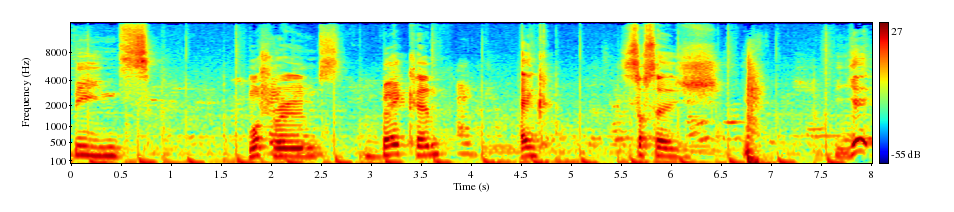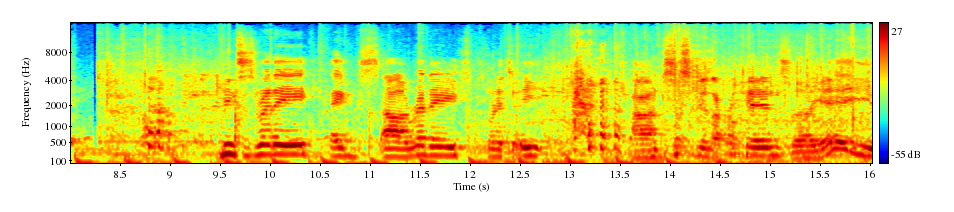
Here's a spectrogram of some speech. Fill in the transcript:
beans, mushrooms, bacon, Egg. egg, sausage. Yay! beans is ready, eggs are ready, ready to eat. And sausages are cooking, so yay!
